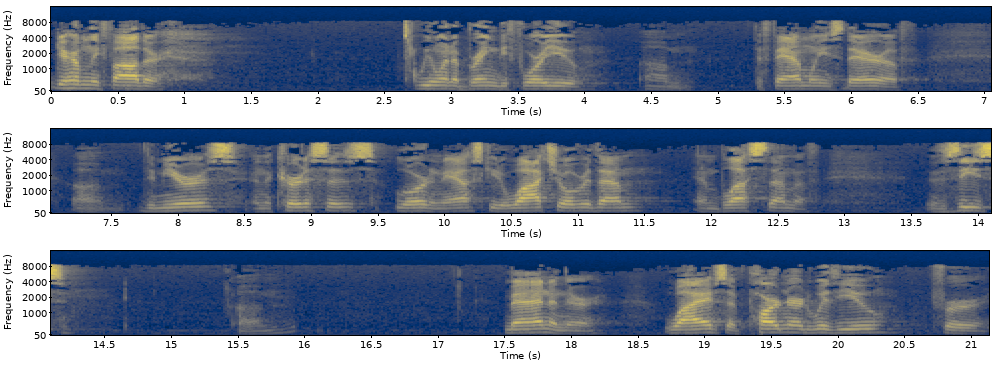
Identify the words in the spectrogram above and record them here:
Dear Heavenly Father, we want to bring before you um, the families there of um, the Muirs and the Curtises, Lord, and ask you to watch over them and bless them. If, these um, men and their wives have partnered with you for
